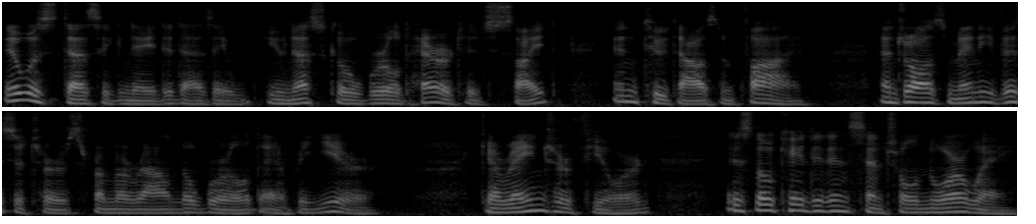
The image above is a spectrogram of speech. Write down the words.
It was designated as a UNESCO World Heritage Site in 2005 and draws many visitors from around the world every year. Geiranger Fjord is located in central Norway.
